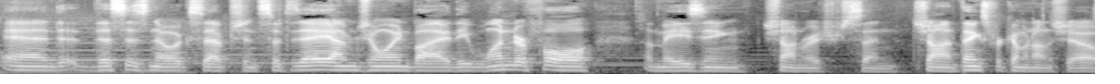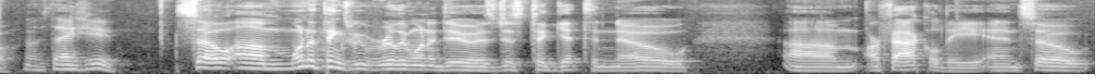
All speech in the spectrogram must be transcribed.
and this is no exception. So today I'm joined by the wonderful, amazing Sean Richardson. Sean, thanks for coming on the show. Well, thank you. So, um, one of the things we really want to do is just to get to know um, our faculty. And so,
